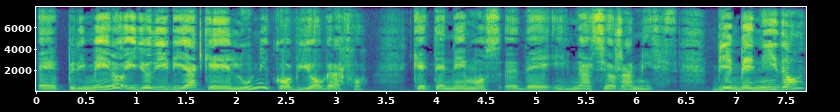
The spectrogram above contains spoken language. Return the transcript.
eh, primero y yo diría que el único biógrafo que tenemos eh, de Ignacio Ramírez. Bienvenido,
